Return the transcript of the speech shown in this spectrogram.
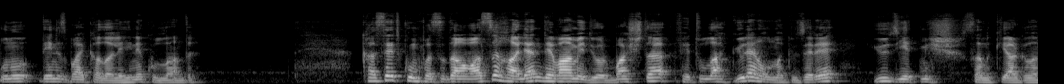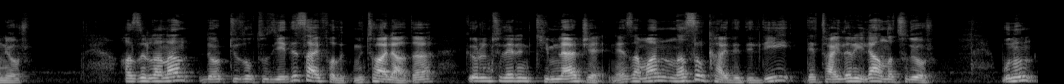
bunu Deniz Baykal aleyhine kullandı. Kaset kumpası davası halen devam ediyor. Başta Fethullah Gülen olmak üzere 170 sanık yargılanıyor. Hazırlanan 437 sayfalık mütalada görüntülerin kimlerce, ne zaman, nasıl kaydedildiği detaylarıyla anlatılıyor. Bunun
